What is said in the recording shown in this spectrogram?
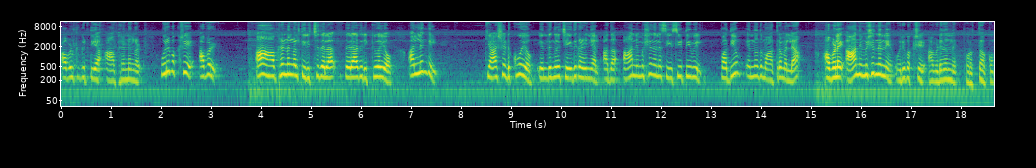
അവൾക്ക് കിട്ടിയ ആഭരണങ്ങൾ. ഒരു പക്ഷേ അവൾ ആ ആഭരണങ്ങൾ തിരിച്ചു തരാ തരാതിരിക്കുകയോ അല്ലെങ്കിൽ ക്യാഷ് എടുക്കുകയോ എന്തെങ്കിലും ചെയ്തു കഴിഞ്ഞാൽ അത് ആ നിമിഷം തന്നെ സി സി ടി വിയിൽ പതിയും എന്നത് മാത്രമല്ല അവളെ ആ നിമിഷം തന്നെ ഒരുപക്ഷെ അവിടെ നിന്ന് പുറത്താക്കും.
